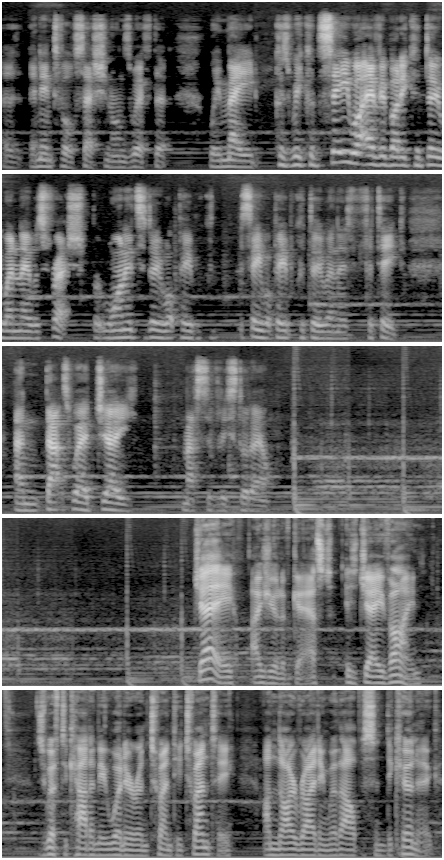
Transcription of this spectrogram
a an interval session on Zwift that we made because we could see what everybody could do when they was fresh, but wanted to do what people could see what people could do when they're fatigued, and that's where Jay massively stood out. Jay, as you'll have guessed, is Jay Vine, Zwift Academy winner in 2020 and now riding with Alpecin-Deceuninck.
